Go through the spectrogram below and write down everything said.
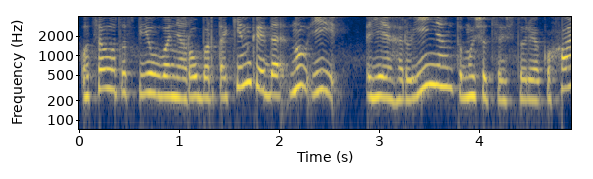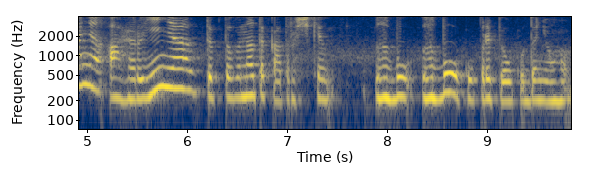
оце от оспівування Роберта Кінкейда, ну і є героїня, тому що це історія кохання, а героїня, тобто вона така трошки збу- збоку припеку до нього.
